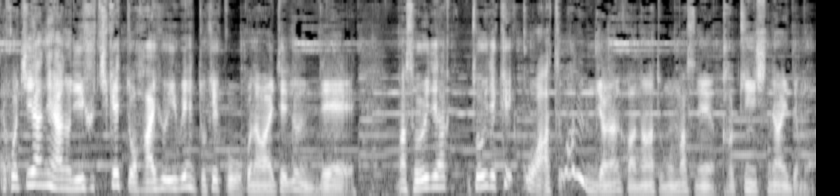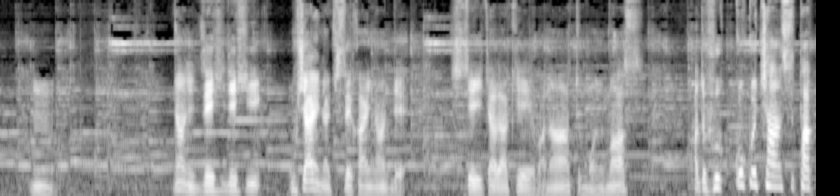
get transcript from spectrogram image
でこちらね、あの、リーフチケット配布イベント結構行われてるんで、まあ、それで、それで結構集まるんじゃないかなと思いますね。課金しないでも。うん。なので、ぜひぜひ、おしゃれな着せ替えなんで、していただければなと思います。あと、復刻チャンスパック。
